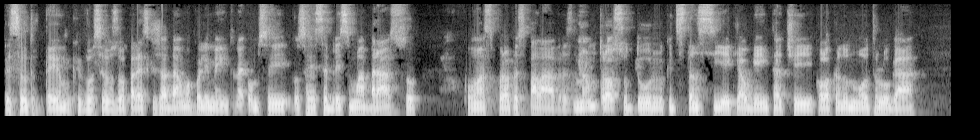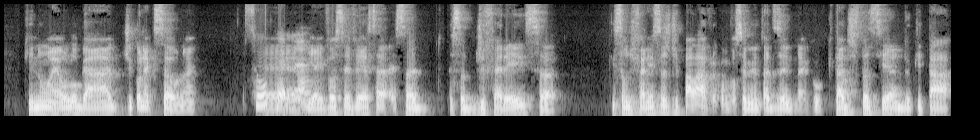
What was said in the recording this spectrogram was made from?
esse outro termo que você usou, parece que já dá um acolhimento, né? Como se você recebesse um abraço com as próprias palavras, não é um troço duro que distancia e que alguém está te colocando num outro lugar que não é o lugar de conexão, né? Super, é, né? E aí você vê essa, essa, essa diferença, que são diferenças de palavra, como você mesmo está dizendo, né? O que está distanciando, o que está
